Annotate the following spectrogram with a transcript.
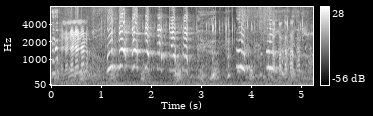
no, no, no, no, no. Knock, knock, knock, knock, knock.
